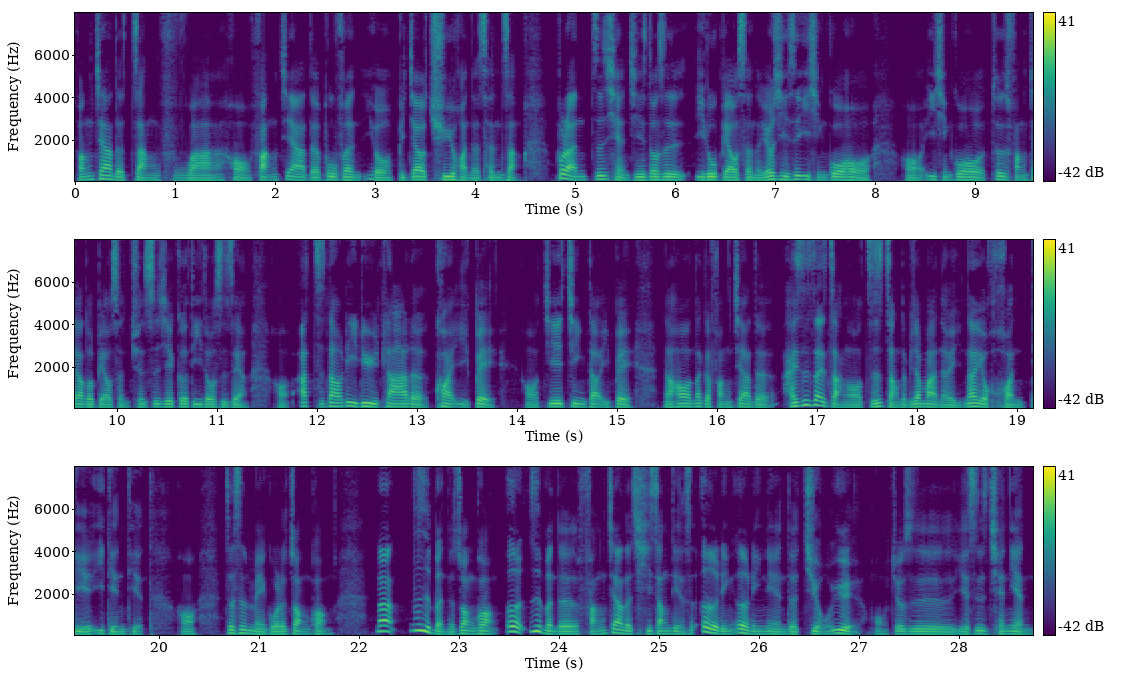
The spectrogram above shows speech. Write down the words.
房价的涨幅啊，哦，房价的部分有比较趋缓的成长。不然之前其实都是一路飙升的，尤其是疫情过后，哦，疫情过后就是房价都飙升，全世界各地都是这样。哦啊，直到利率拉了快一倍。哦，接近到一倍，然后那个房价的还是在涨哦，只是涨得比较慢而已。那有缓跌一点点，哦，这是美国的状况。那日本的状况，二日本的房价的起涨点是二零二零年的九月，哦，就是也是前年，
